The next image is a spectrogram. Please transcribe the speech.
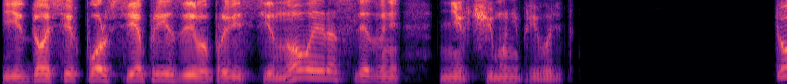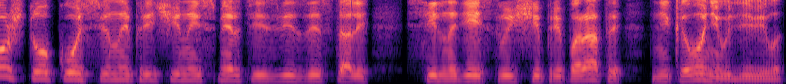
И до сих пор все призывы провести новое расследование ни к чему не приводят. То, что косвенной причиной смерти звезды стали сильнодействующие препараты, никого не удивило.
